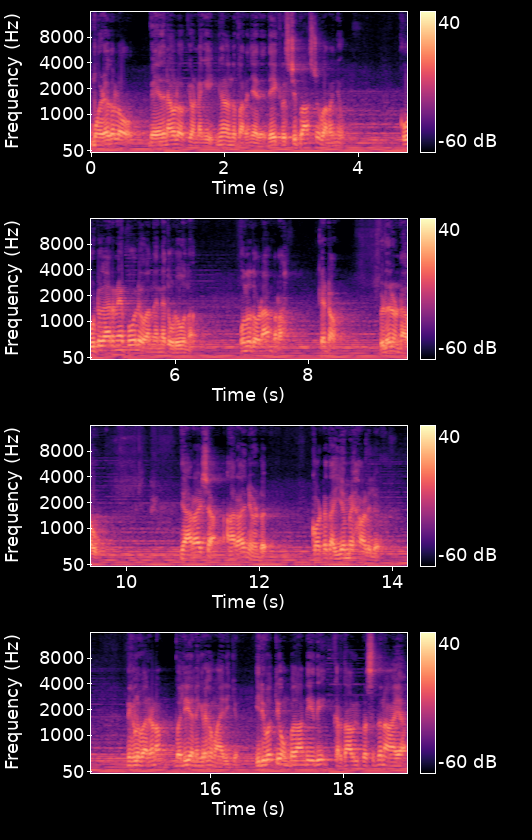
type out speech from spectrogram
മുഴകളോ വേദനകളോ ഒക്കെ ഉണ്ടെങ്കിൽ ഇങ്ങനെ ഒന്ന് പറഞ്ഞേര്. ദേ ക്രിസ്റ്റി പാസ്റ്റർ പറഞ്ഞു കൂട്ടുകാരനെ പോലെ വന്ന് എന്നെ തൊടുവെന്ന്. ഒന്ന് തൊടാൻ പറ. കേട്ടോ? വിടലുണ്ടാവും. ഞായറാഴ്ച ആരാധനയുണ്ട്. കോട്ടയത്ത് എ ഹാളിൽ നിങ്ങൾ വരണം. വലിയ അനുഗ്രഹമായിരിക്കും. ഇരുപത്തി ഒമ്പതാം തീയതി കർത്താവിൽ പ്രസിദ്ധനായ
